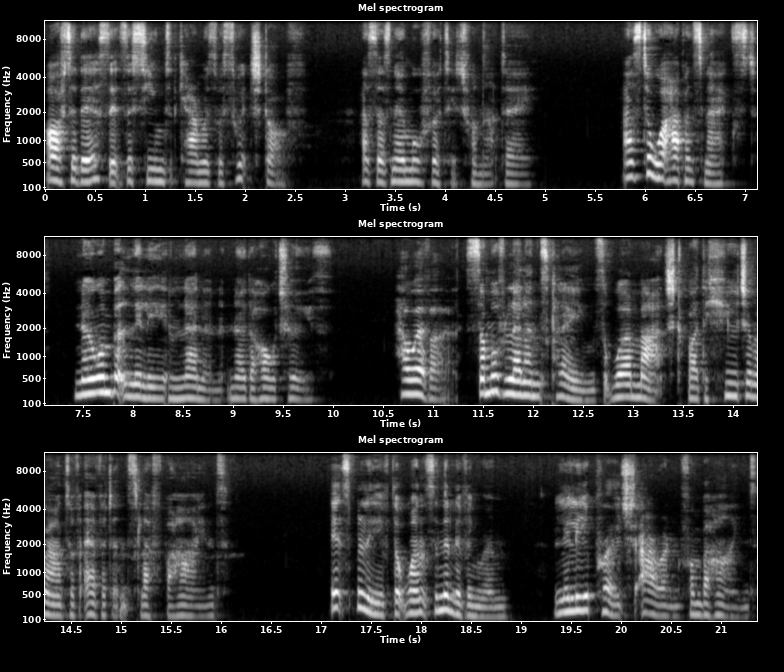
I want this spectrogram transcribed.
After this, it's assumed the cameras were switched off, as there's no more footage from that day. As to what happens next, no one but Lilley and Lennon know the whole truth. However, some of Lennon's claims were matched by the huge amount of evidence left behind. It's believed that once in the living room, Lilley approached Aaron from behind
